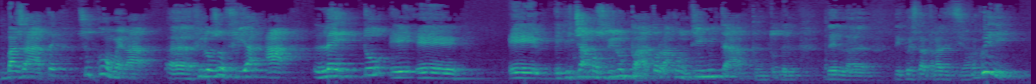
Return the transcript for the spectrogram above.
basate su come la eh, filosofia ha letto e, e e, e, diciamo sviluppato la continuità appunto del, del, di questa tradizione. Quindi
